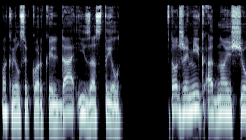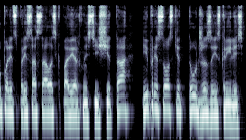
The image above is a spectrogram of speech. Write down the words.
покрылся коркой льда и застыл. В тот же миг одно из щупалец присосалось к поверхности щита, и присоски тут же заискрились.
